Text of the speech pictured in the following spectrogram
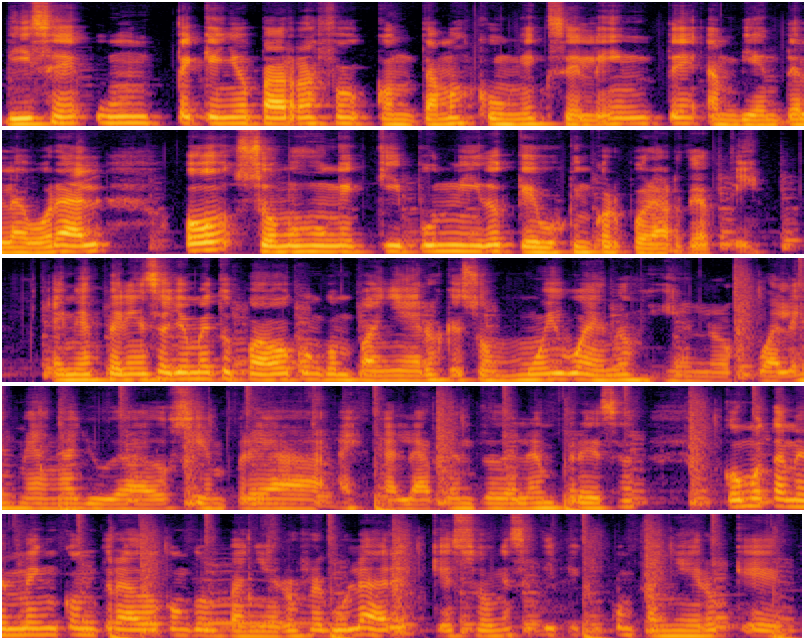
dice un pequeño párrafo, contamos con un excelente ambiente laboral o somos un equipo unido que busca incorporarte a ti. En mi experiencia yo me he topado con compañeros que son muy buenos y en los cuales me han ayudado siempre a, a, escalar dentro de la empresa, como también me he encontrado con compañeros regulares que son ese típico compañero que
